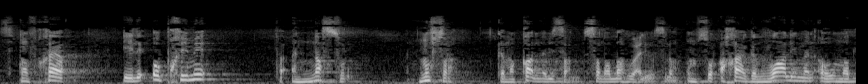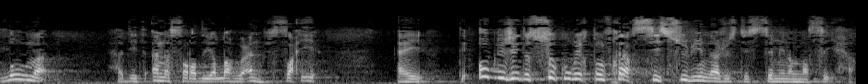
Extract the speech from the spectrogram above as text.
si ton frère il est opprimé فالنصر النصرة كما قال النبي صلى الله عليه وسلم انصر أخاك ظالما أو مظلوما. حديث أنس رضي الله عنه في الصحيح. et t'es obligé de secourir ton frère s'il subit une injustice c'est من النصيحة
